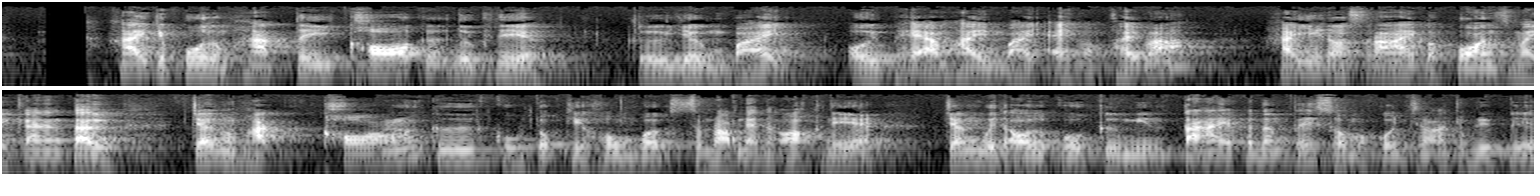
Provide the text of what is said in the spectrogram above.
0ហើយចំពោះសំហាត់ទីខគឺដូចគ្នា គឺយើងបំបែកអុយ5ហើយបំបែក S 20មកហើយយើងដោះស្រាយប្រព័ន្ធសមីការហ្នឹងទៅចឹងលំហាត់ខងហ្នឹងគឺគ្រូទុកជា homework សម្រាប់អ្នកទាំងអស់គ្នាអញ្ចឹងវីដេអូលោកគ្រូគឺមានតែប៉ុណ្្នឹងទេសូមអរគុណច្រើនជម្រាបលា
